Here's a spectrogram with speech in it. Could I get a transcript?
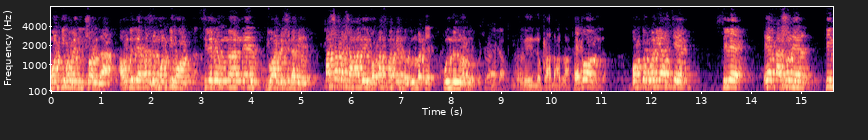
মন্ত্রী হবেন ইনশাল্লাহ আমার যদি এক আসনে মন্ত্রী হন সিলেটের উন্নয়নের জোয়ার বেসে যাবে পাশাপাশি আমাদের হকাস মার্কেট নতুন মার্কেট উন্নয়ন হবে। এখন বক্তব্য নিয়ে আসছেন সিলেট এক আসনের তিন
